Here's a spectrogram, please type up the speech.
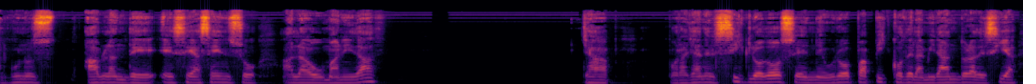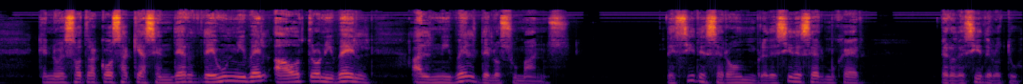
Algunos hablan de ese ascenso a la humanidad. Ya por allá en el siglo XII en Europa, Pico de la Mirándola decía que no es otra cosa que ascender de un nivel a otro nivel al nivel de los humanos. Decide ser hombre, decide ser mujer, pero decídelo tú,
